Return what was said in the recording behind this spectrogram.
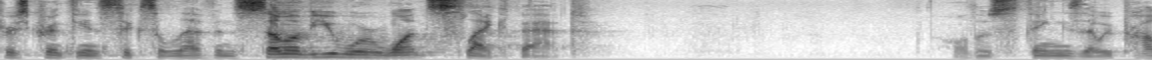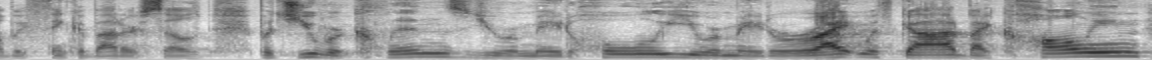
1 Corinthians 6:11 Some of you were once like that. All those things that we probably think about ourselves, but you were cleansed, you were made holy, you were made right with God by calling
